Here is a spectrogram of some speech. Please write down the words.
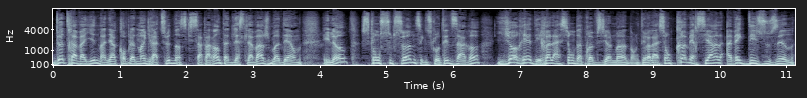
de travailler de manière complètement gratuite dans ce qui s'apparente à de l'esclavage moderne. Et là, ce qu'on soupçonne, c'est que du côté de Zara, il y aurait des relations d'approvisionnement, donc des relations commerciales avec des usines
